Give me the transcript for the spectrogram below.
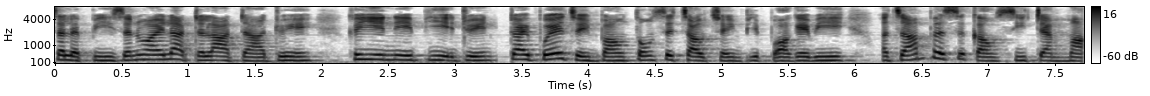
ဆက်လက်ပြီးဇန်နဝါရီလတလတာအတွင်းခရင်နေပြည်အတွင်းတိုက်ပွဲချိန်ပေါင်း36ချိန်ဖြစ်ပွားခဲ့ပြီးအကြမ်းဖက်စစ်ကောင်စီတပ်မှ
